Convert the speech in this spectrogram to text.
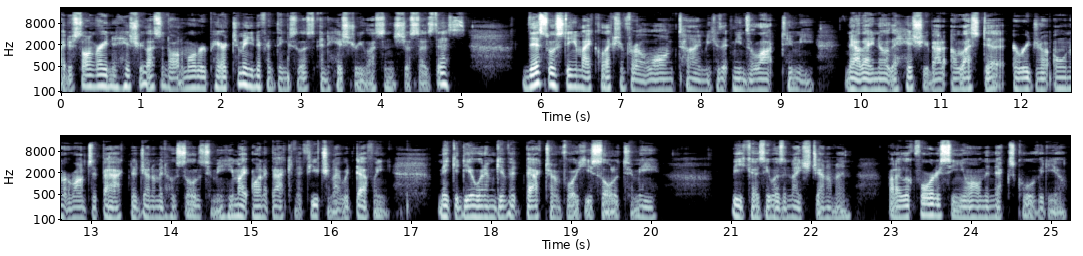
I do songwriting history lessons, automotive repair, too many different things to list, and history lessons just as this. This will stay in my collection for a long time because it means a lot to me now that I know the history about it. Unless the original owner wants it back, the gentleman who sold it to me, he might want it back in the future, and I would definitely make a deal with him, give it back to him for he sold it to me because he was a nice gentleman. But I look forward to seeing you all in the next cool video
